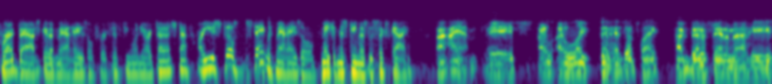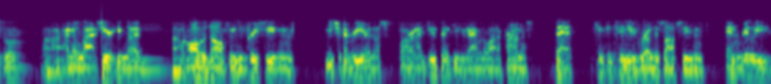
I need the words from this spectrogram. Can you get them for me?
breadbasket of Matt Hazel for a 51 yard touchdown. Are you still staying with Matt Hazel, making this team as the sixth guy? I, I am. It's I, I like that heads up play. I've been a fan of Matt Hazel. Uh, I know last year he led uh, all the Dolphins in preseason each and every year thus far, and I do think he's a guy with a lot of promise that can continue to grow this offseason and really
